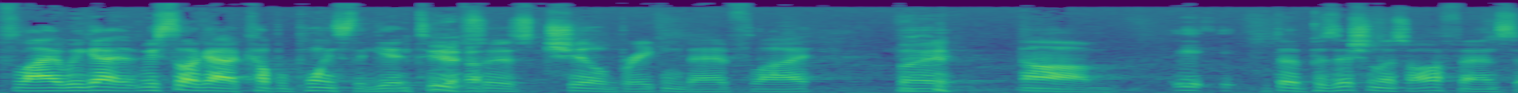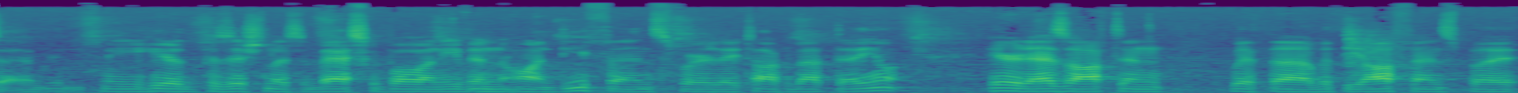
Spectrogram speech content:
Fly, we got we still got a couple points to get to, Yeah. so it's chill Breaking Bad fly, but. Um, it, it- the positionless offense, I mean, you hear the positionless in basketball and even Mm-hmm. on defense where they talk about that. You don't hear it as often with, uh, with the offense, but it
